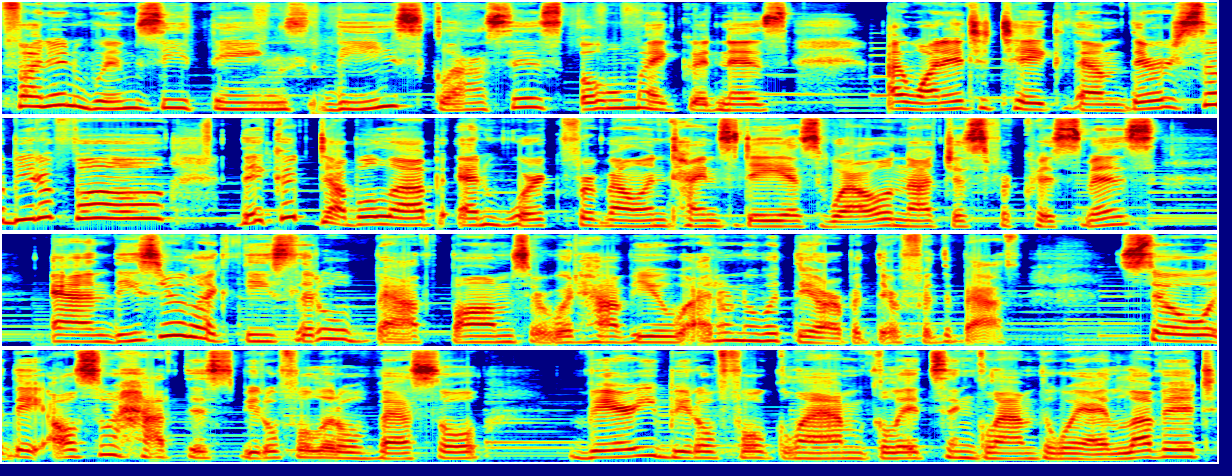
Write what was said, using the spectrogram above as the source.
fun and whimsy things. These glasses. Oh my goodness. I wanted to take them. They're so beautiful. They could double up and work for Valentine's Day as well, not just for Christmas. And these are like these little bath bombs or what have you. I don't know what they are, but they're for the bath. So they also had this beautiful little vessel very beautiful glam, glitz and glam the way I love it.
